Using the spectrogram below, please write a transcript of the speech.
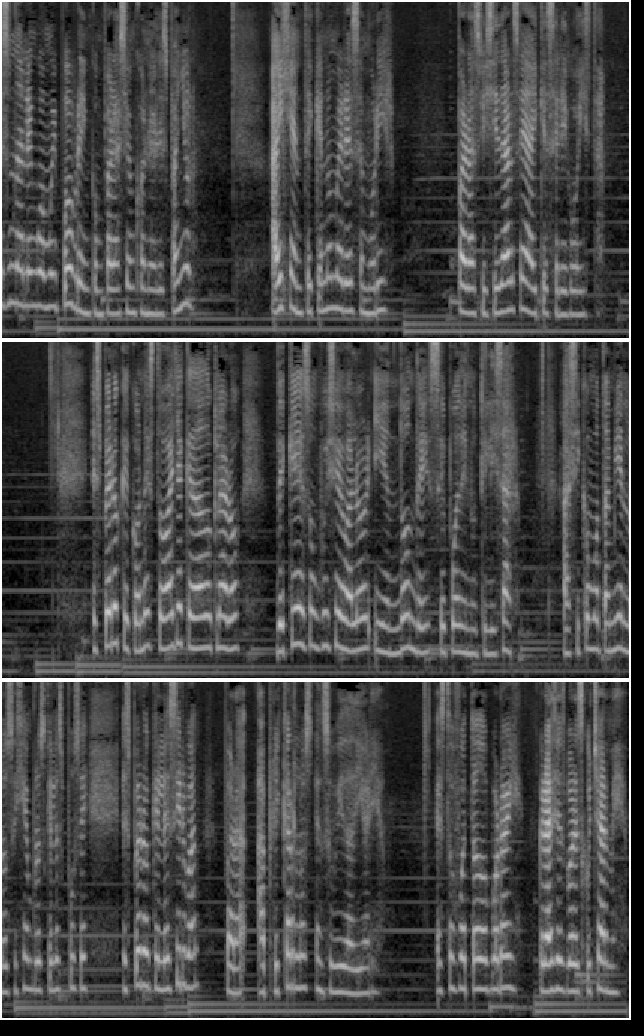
es una lengua muy pobre en comparación con el español. Hay gente que no merece morir. Para suicidarse hay que ser egoísta. Espero que con esto haya quedado claro de qué es un juicio de valor y en dónde se pueden utilizar. Así como también los ejemplos que les puse, espero que les sirvan para aplicarlos en su vida diaria. Esto fue todo por hoy. Gracias por escucharme.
